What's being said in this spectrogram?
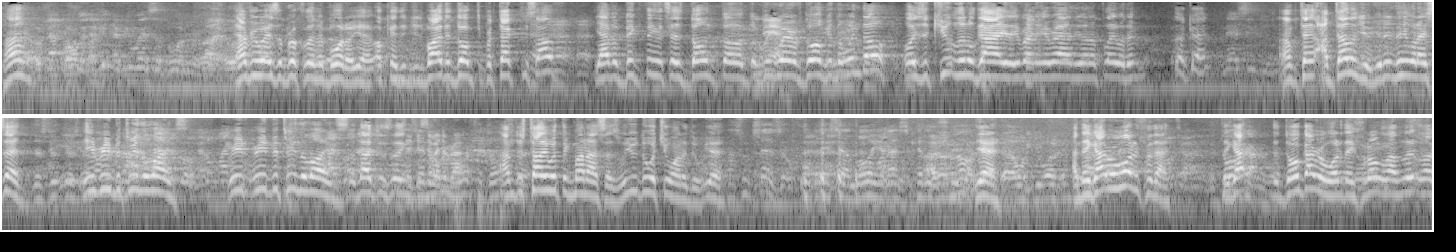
huh? Everywhere's a Brooklyn and border. Yeah. Okay. Did you buy the dog to protect yourself? You have a big thing that says "Don't uh, don't beware of dog in the window," or he's a cute little guy that you're running around. You want to play with him? Okay. I'm, te- I'm telling you, you didn't hear what I said. You read between the lines. Read read between the lines. I'm not just saying. This is what the rab- I'm just telling you what the Gemara says. Well, you do what you want to do. Yeah. Pasuk says. They say law. Yes. Kelly. Yeah. And they got rewarded for that. They got the dog got rewarded. They throw la- la-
